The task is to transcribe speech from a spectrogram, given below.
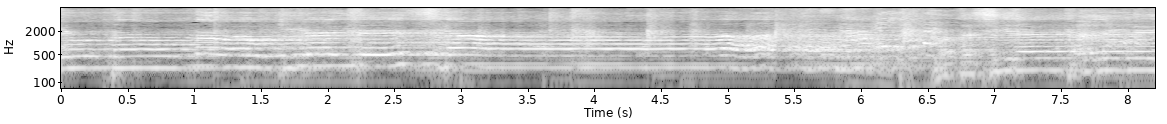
酔った女はお嫌いですか私なんかの迷惑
